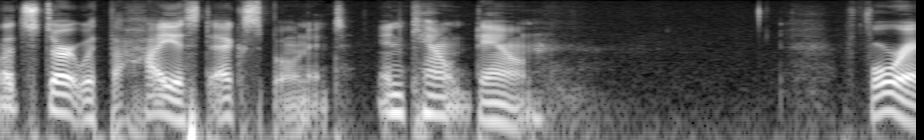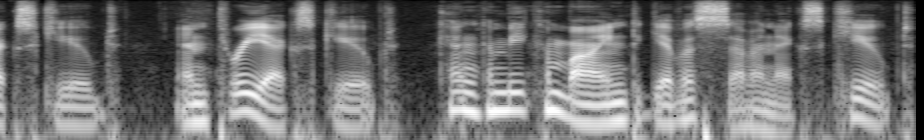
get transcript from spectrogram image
Let's start with the highest exponent and count down. 4x cubed and 3x cubed can, can be combined to give us 7x cubed.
